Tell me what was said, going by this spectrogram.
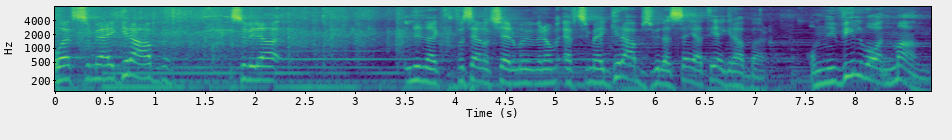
Och eftersom jag är grabb så vill jag... Lina får säga något till tjejer, men om, eftersom jag är grabb så vill jag säga till er grabbar. Om ni vill vara en man,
